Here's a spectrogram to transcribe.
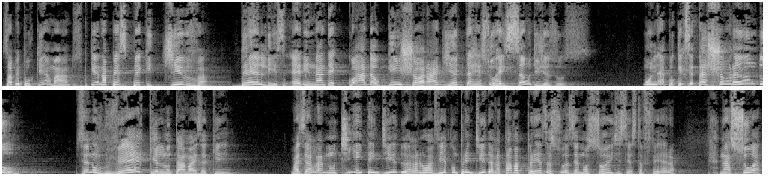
Sabe por quê, amados? Porque na perspectiva deles era inadequado alguém chorar diante da ressurreição de Jesus. Mulher, por que você está chorando? Você não vê que ele não está mais aqui? Mas ela não tinha entendido, ela não havia compreendido, ela estava presa às suas emoções de sexta-feira, na sua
